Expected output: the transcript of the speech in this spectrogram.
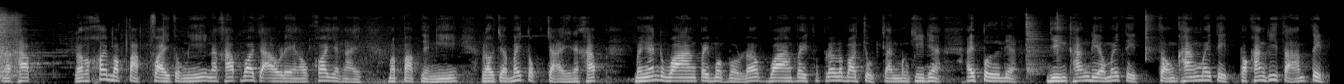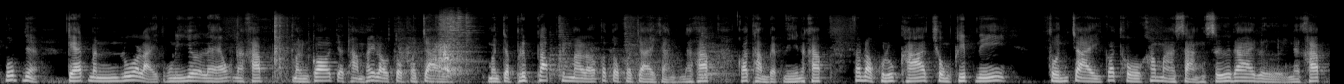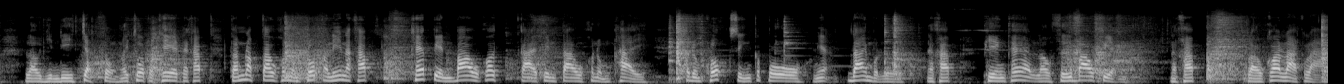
นะครับ แล้วก็ค่อยมาปรับไฟตรงนี้นะครับ ว่าจะเอาแรงเอาข้อยังไง มาปรับอย่างนี้ เราจะไม่ตกใจนะครับไม่งั้นวางไปหมดหมดแล้ววางไปแล้วเรามาจุดกันบางทีเนี่ยไอ้ปืนเนี่ยยิงครั้งเดียวไม่ติดสองครั้งไม่ติดพอครั้งที่สามติดปุ๊บเนี่ยแก๊สมันรั่วไหลตรงนี้เยอะแล้วนะครับ มันก็จะทำให้เราตกกระจายมันจะพลิบพลับขึ้นมาเราก็ตกกระจายกันนะครับ ก็ทำแบบนี้นะครับสำหรับคุณลูกค้าชมคลิปนี้ สนใจก็โทรเข้ามาสั่งซื้อได้เลยนะครับ เรายินดีจัดส่งให้ทั่วประเทศนะครับสำหรับเตาขนมครกอันนี้นะครับ แค่เปลี่ยนเบ้าก็กลายเป็นเตาขนมไข่ขนมครกสิงคโปร์เนี่ยได้หมดเลยนะครับ เพียงแค่เราซื้อเบ้าเปลี่ยนนะครับ เราก็หลากหลาย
